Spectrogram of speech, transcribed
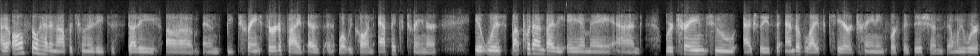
I also had an opportunity to study um, and be trained, certified as an, what we call an EPEC trainer it was put on by the AMA, and we're trained to actually, it's the end of life care training for physicians, and we were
